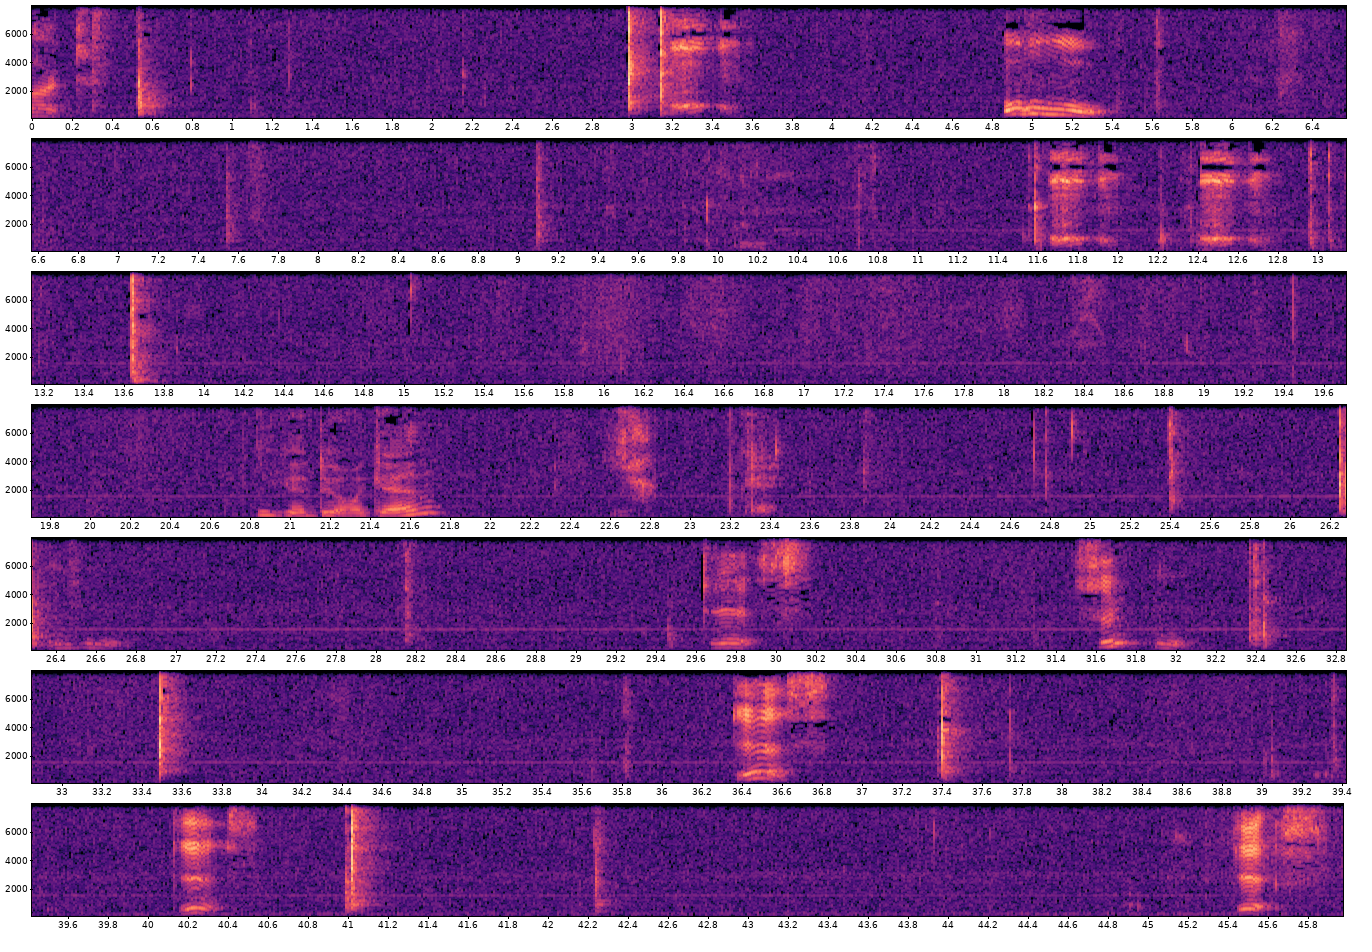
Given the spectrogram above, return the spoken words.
good. Oh. You gonna do them again? this Simple. This. This. This.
